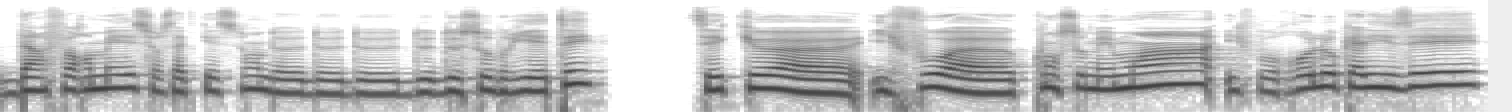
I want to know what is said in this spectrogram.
d'informer sur cette question de, de, de, de sobriété. C'est qu'il faut consommer moins, il faut relocaliser,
